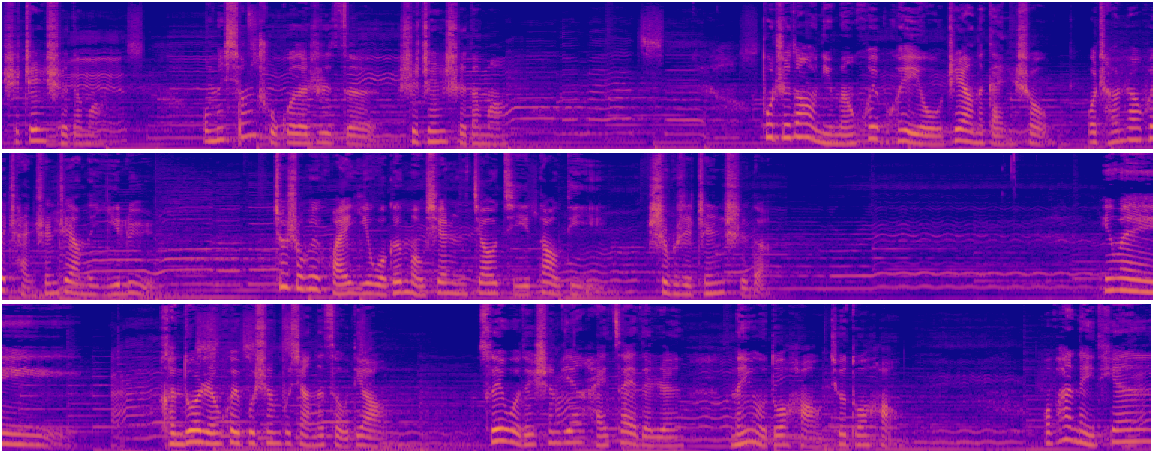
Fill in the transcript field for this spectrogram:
是真实的吗？我们相处过的日子是真实的吗？不知道你们会不会有这样的感受？我常常会产生这样的疑虑，就是会怀疑我跟某些人的交集到底是不是真实的。因为很多人会不声不响的走掉，所以我对身边还在的人能有多好就多好。我怕哪天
